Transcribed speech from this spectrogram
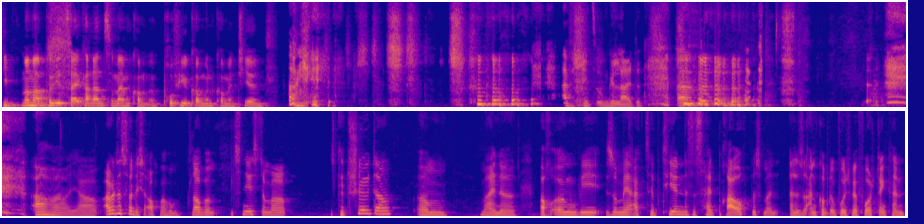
Die Mama-Polizei kann dann zu meinem Kom Profil kommen und kommentieren. Okay. Habe ich jetzt umgeleitet. Ähm, aber ja, aber das würde ich auch machen. Ich glaube, das nächste Mal gechillter, ähm, meine auch irgendwie so mehr akzeptieren, dass es halt braucht, bis man alles so ankommt, obwohl ich mir vorstellen kann,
